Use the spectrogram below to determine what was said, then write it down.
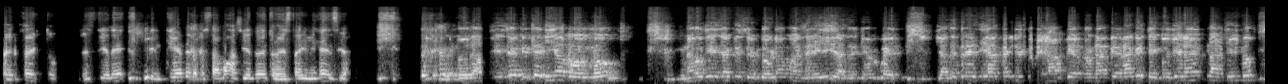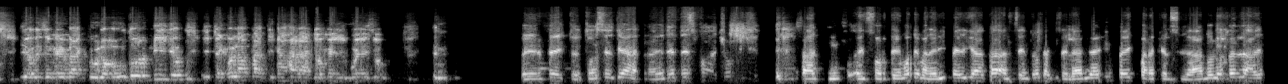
Perfecto. Tiene, entiende lo que estamos haciendo dentro de esta diligencia. La audiencia que teníamos, ¿no? Una audiencia que se programó hace días, señor juez. Y hace tres días me lesioné la pierna, una pierna que tengo llena de platino y donde se me fracturó un tornillo y tengo la platina jalándome el hueso. Perfecto, entonces ya a través del despacho exhortemos de manera inmediata al centro carcelario de INPEC para que el ciudadano lo traslade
